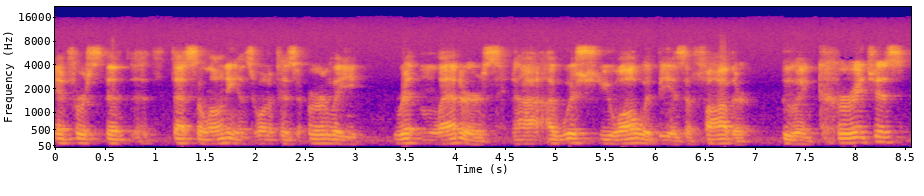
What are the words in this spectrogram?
in First Thessalonians, one of his early written letters, uh, I wish you all would be as a father who encourages,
